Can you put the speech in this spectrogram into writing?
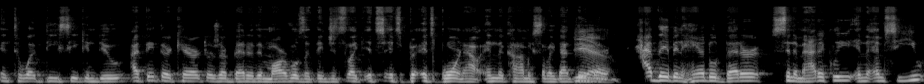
into what DC can do. I think their characters are better than Marvel's. Like they just like it's it's it's borne out in the comics stuff like that. They're Yeah. better. Have they been handled better cinematically in the MCU?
